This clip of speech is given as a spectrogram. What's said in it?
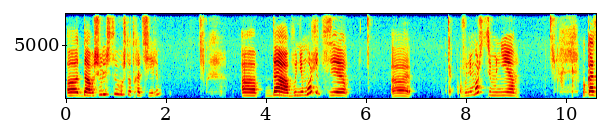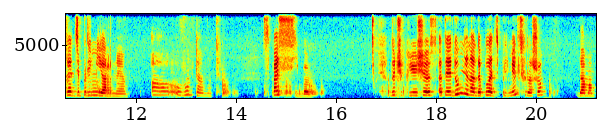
А, да, Ваше Величество, вы что-то хотели? А, да, вы не можете... А, так, вы не можете мне показать, где примерные? А, вон там вот. Спасибо. Доченька, я сейчас отойду, мне надо платье примерить, хорошо? Да, мам.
